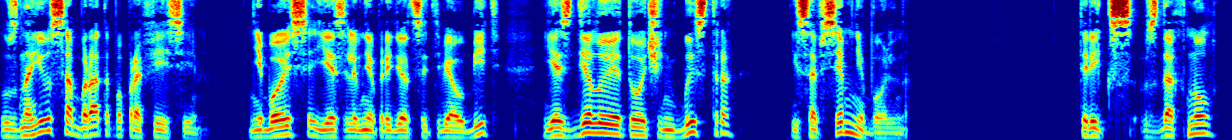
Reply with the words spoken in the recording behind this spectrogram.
узнаю собрата по профессии. Не бойся, если мне придется тебя убить, я сделаю это очень быстро и совсем не больно. Трикс вздохнул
